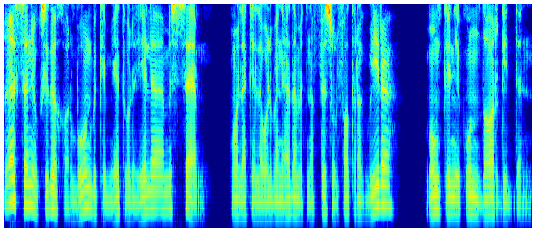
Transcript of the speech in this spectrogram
غاز ثاني أكسيد الكربون بكميات قليلة مش سام ولكن لو البني آدم اتنفسه لفترة كبيرة ممكن يكون ضار جدا.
